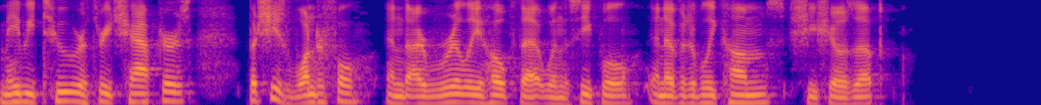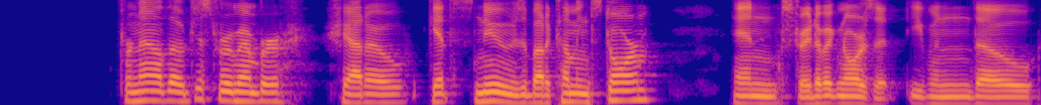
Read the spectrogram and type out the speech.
maybe two or three chapters, but she's wonderful, and I really hope that when the sequel inevitably comes, she shows up. For now, though, just remember Shadow gets news about a coming storm and straight up ignores it, even though,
